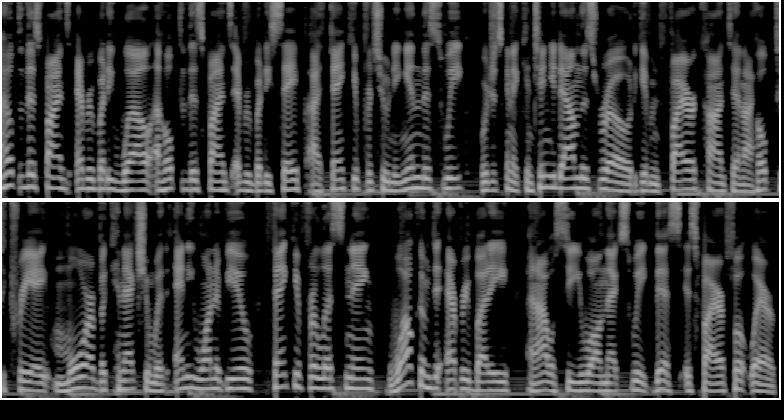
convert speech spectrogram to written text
I hope that this finds everybody well. I hope that this finds everybody safe. I thank you for tuning in this week. We're just going to continue down this road, giving fire content. I hope to create more of a connection with any one of you. Thank you for listening. Welcome to everybody, and I will see you all next week. This is Fire Footwear.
